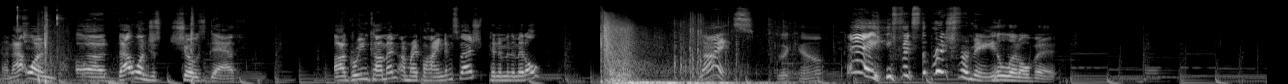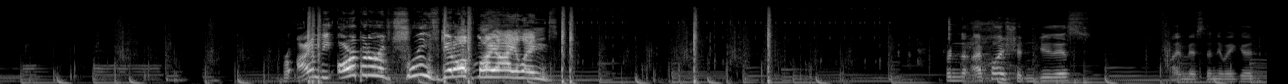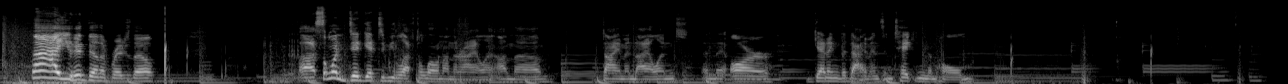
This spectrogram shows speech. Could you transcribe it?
And that one, uh, that one just shows death. Uh, green coming. I'm right behind him, Smash. Pin him in the middle. Nice. Does that count? Hey, he fixed the bridge for me a little bit. Bro, I am the arbiter of truth. Get off my island. For no, I probably shouldn't do this. I missed anyway. Good. Ah, you hit the other bridge though. Uh, someone did get to be left alone on their island, on the diamond island, and they are getting the diamonds and taking them home.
